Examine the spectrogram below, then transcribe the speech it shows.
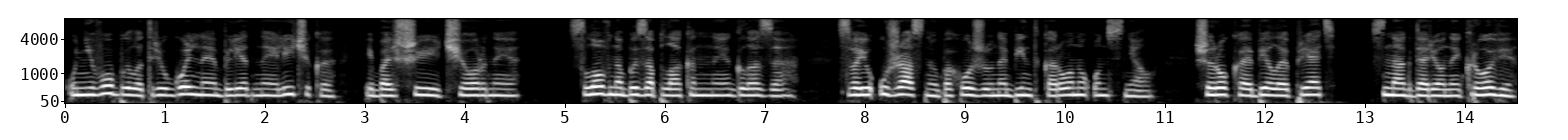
У него было треугольное бледное личико и большие черные, словно бы заплаканные глаза. Свою ужасную, похожую на бинт корону он снял. Широкая белая прядь, знак даренной крови,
